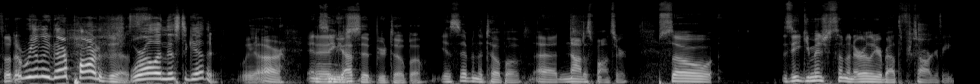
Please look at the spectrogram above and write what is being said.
So they're really they're part of this. We're all in this together. we are. And And, Zeke, you I- sip your topo. Yeah, sipping the topo, uh, not a sponsor. So, Zeke, you mentioned something earlier about the photography.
